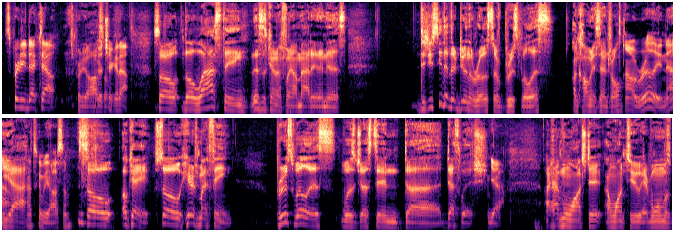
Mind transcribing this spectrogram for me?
it's pretty decked out. it's pretty awesome. Go check it out. So the last thing, this is kind of funny. I'm at it in this. Did you see that they're doing the roast of Bruce Willis on Comedy Central? Oh, really? No. Yeah. that's gonna be awesome. So okay, so here's my thing. Bruce Willis was just in uh, Death Wish. Yeah, I haven't watched it. I want to. Everyone was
